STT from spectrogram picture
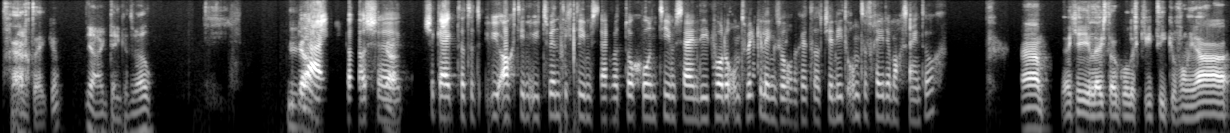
Vraagteken. Ja, ik denk het wel. Ja, Ja, als je, Ja. als je kijkt dat het U18, U20 teams zijn, wat toch gewoon teams zijn die voor de ontwikkeling zorgen, dat je niet ontevreden mag zijn, toch? Ja, weet je, je leest ook wel eens kritieken van ja,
